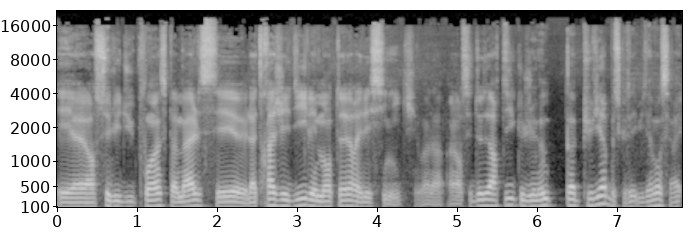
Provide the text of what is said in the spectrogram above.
Et alors celui du point, c'est pas mal, c'est euh, la tragédie, les menteurs et les cyniques. Voilà. Alors c'est deux articles que j'ai même pas pu lire parce que évidemment c'est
